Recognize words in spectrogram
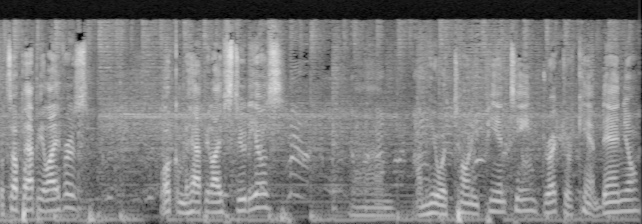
What's up, Happy Lifers? Welcome to Happy Life Studios. Um, I'm here with Tony Piantine, director of Camp Daniel.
